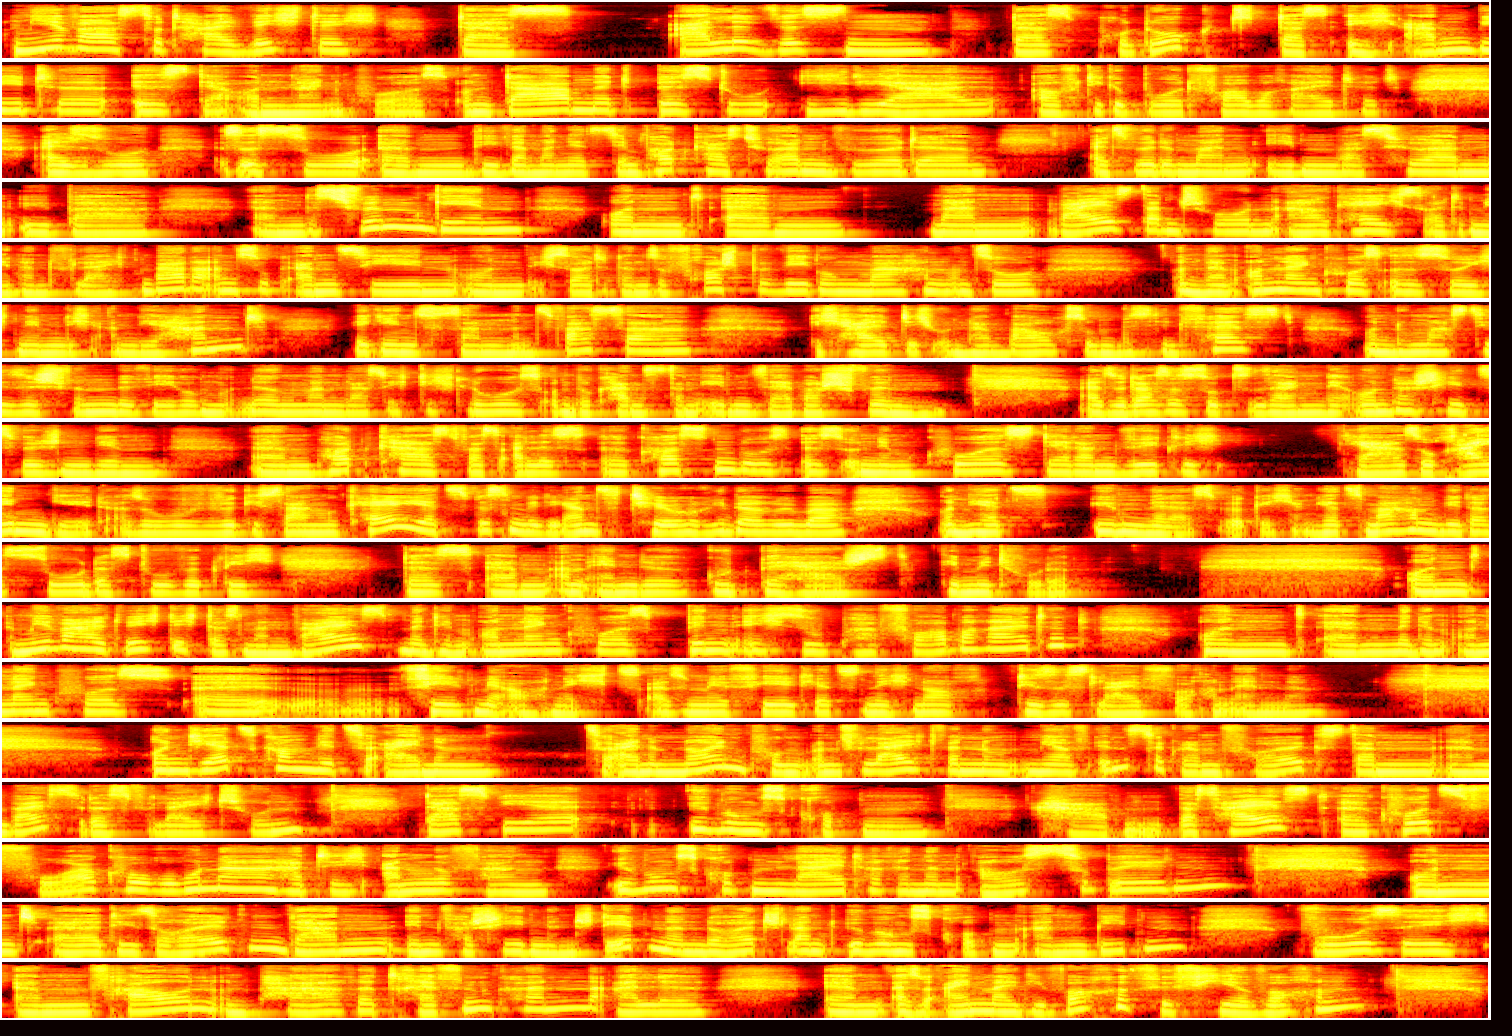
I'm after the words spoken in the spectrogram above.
Mir war es total wichtig, dass alle wissen, das Produkt, das ich anbiete, ist der Online-Kurs. Und damit bist du ideal auf die Geburt vorbereitet. Also es ist so, ähm, wie wenn man jetzt den Podcast hören würde, als würde man eben was hören über ähm, das Schwimmen gehen und ähm, man weiß dann schon, ah, okay, ich sollte mir dann vielleicht einen Badeanzug anziehen und ich sollte dann so Froschbewegungen machen und so. Und beim Online-Kurs ist es so, ich nehme dich an die Hand, wir gehen zusammen ins Wasser, ich halte dich unterm Bauch so ein bisschen fest und du machst diese Schwimmbewegung und irgendwann lasse ich dich los und du kannst dann eben selber schwimmen. Also das ist sozusagen der Unterschied zwischen dem ähm, Podcast, was alles äh, kostenlos ist, und dem Kurs, der dann wirklich ja, so reingeht. Also wo wir wirklich sagen, okay, jetzt wissen wir die ganze Theorie darüber und jetzt üben wir das wirklich. Und jetzt machen wir das so, dass du wirklich das ähm, am Ende gut beherrschst, die Methode. Und mir war halt wichtig, dass man weiß, mit dem Online-Kurs bin ich super vorbereitet und ähm, mit dem Online-Kurs äh, fehlt mir auch nichts. Also mir fehlt jetzt nicht noch dieses Live-Wochenende. Und jetzt kommen wir zu einem zu einem neuen Punkt. Und vielleicht, wenn du mir auf Instagram folgst, dann ähm, weißt du das vielleicht schon, dass wir Übungsgruppen haben. Das heißt, äh, kurz vor Corona hatte ich angefangen, Übungsgruppenleiterinnen auszubilden. Und äh, die sollten dann in verschiedenen Städten in Deutschland Übungsgruppen anbieten, wo sich ähm, Frauen und Paare treffen können, alle, ähm, also einmal die Woche für vier Wochen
